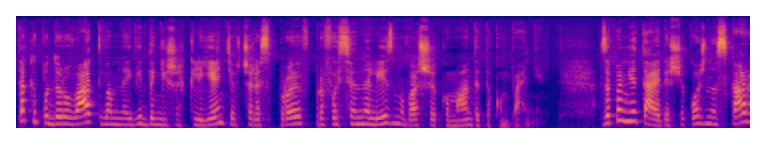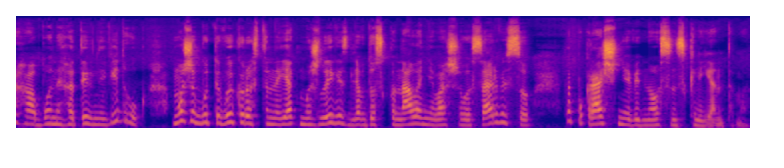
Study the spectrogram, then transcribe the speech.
так і подарувати вам найвідданіших клієнтів через прояв професіоналізму вашої команди та компанії. Запам'ятайте, що кожна скарга або негативний відгук може бути використана як можливість для вдосконалення вашого сервісу та покращення відносин з клієнтами.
